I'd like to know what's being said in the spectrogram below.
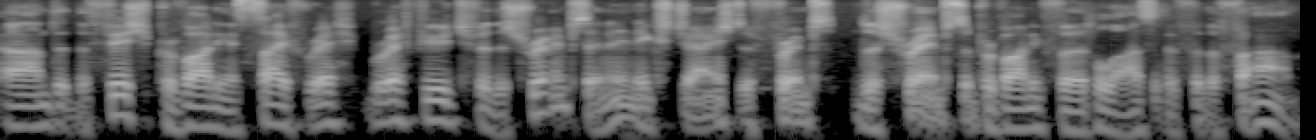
um, that the fish providing a safe ref- refuge for the shrimps, and in exchange, the shrimps, the shrimps are providing fertilizer for the farm.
